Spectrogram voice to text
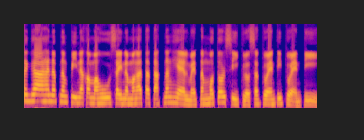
Naghahanap ng pinakamahusay na mga tatak ng helmet ng motorsiklo sa 2020.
